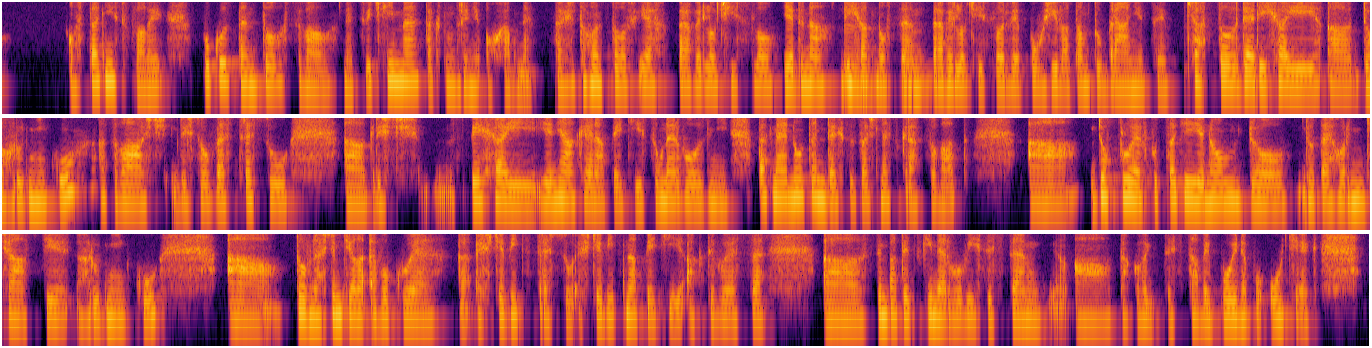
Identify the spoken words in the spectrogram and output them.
ostatní svaly, pokud tento sval necvičíme, tak samozřejmě ochabne. Takže tohle je pravidlo číslo jedna, dýchat mm. nosem, mm. pravidlo číslo dvě, používat tam tu bránici. Často lidé dýchají uh, do hrudníku, a zvlášť když jsou ve stresu, uh, když spěchají, je nějaké napětí, jsou nervózní, tak najednou ten dech se začne zkracovat a dopluje v podstatě jenom do, do té horní části hrudníku a to v našem těle evokuje Eh, ještě víc stresu, ještě víc napětí, aktivuje se uh, sympatický nervový systém a takové ty stavy boj nebo útěk,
